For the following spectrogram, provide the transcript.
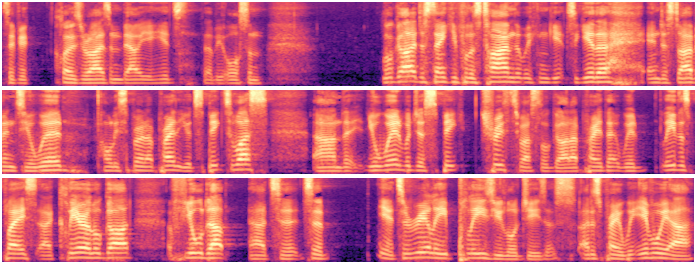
So if you close your eyes and bow your heads, That'd be awesome. Lord God, I just thank you for this time that we can get together and just dive into your word. Holy Spirit, I pray that you'd speak to us, um, that your word would just speak truth to us, Lord God. I pray that we'd leave this place uh, clearer, Lord God, uh, fueled up uh, to, to, yeah, to really please you, Lord Jesus. I just pray wherever we are,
